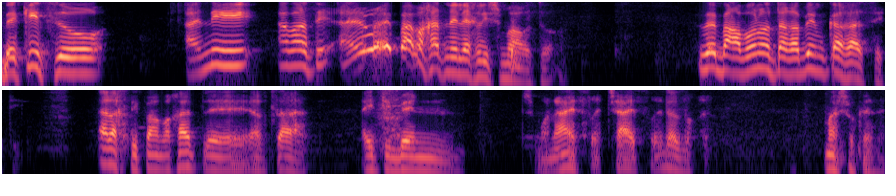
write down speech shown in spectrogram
בקיצור, אני אמרתי, אולי פעם אחת נלך לשמוע אותו. ובעוונות הרבים ככה עשיתי. הלכתי פעם אחת להרצאה, הייתי בן 18, 19, לא זוכר, משהו כזה.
